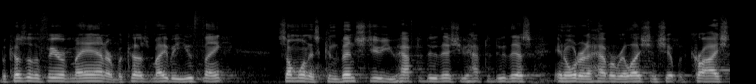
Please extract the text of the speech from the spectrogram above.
because of the fear of man or because maybe you think someone has convinced you you have to do this, you have to do this in order to have a relationship with Christ.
